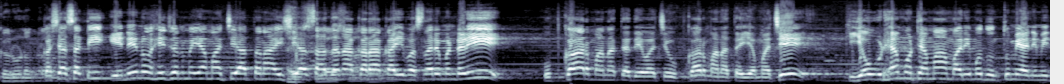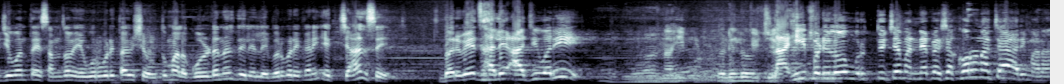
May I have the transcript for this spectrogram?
करुण. कशासाठी येणेनो हे जन्म यमाची आतना ऐशिया साधना करा काही बसणारे मंडळी. उपकार माना त्या देवाचे उपकार माना त्या यमाचे. की एवढ्या मोठ्या महामारीमधून तुम्ही आणि मी जिवंत आहे समजावं? हे उर्वरित आयुष्य तुम्हाला गोल्डनच दिलेलं आहे बरोबर आहे का नाही? एक चान्स आहे. बरवे झाले आजीवरी. नाही पडिलो. मृत्यूचे म्हणण्यापेक्षा करोनाच्या आहारी म्हणा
